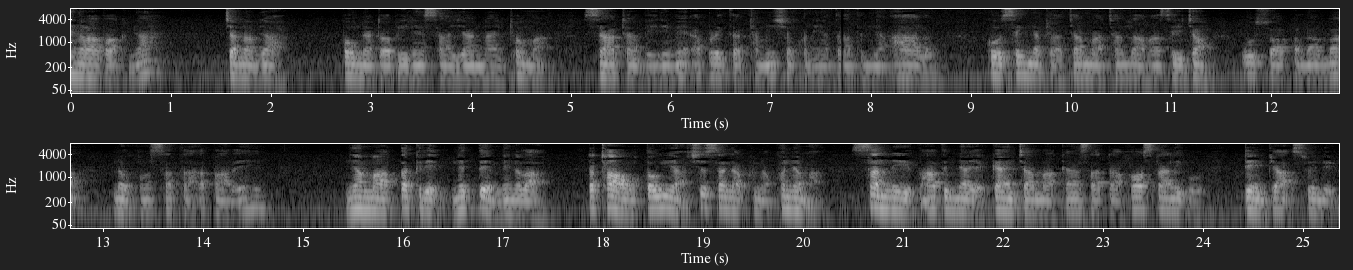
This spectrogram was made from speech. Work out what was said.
င်္ဂလာပါခင်ဗျာကျွန်တော်များပုံနဲ့တော်ပြီးတဲ့စာရနိုင်ထွတ်မှစာထံပြီးနေမဲ့အပရိသတ်ထမင်းရှင်ခွန်ရတာသမ ्या အားလုံးကိုယ်စိတ်နှပြကြမှာချမ်းသာပါစေကြောင်းဥစွာပနာမနှုတ်ခွန်းဆက်တာအပ်ပါတယ်မြန်မာတက္ကရာနှစ်သက်မင်္ဂလာ1389ခုနှစ်မှာစနေသားသမ ्या ရဲ့ကံကြမ္မာကန်စာတာဟော့စတန်လေးကိုတင်ပြဆွေးနွေး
